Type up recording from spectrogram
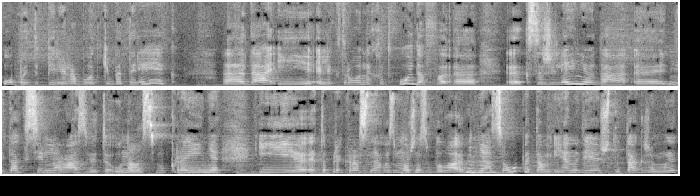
опыт переработки батареек э, да, и электронных отходов, э, э, к сожалению, да, э, не так сильно развит у нас в Украине. И это прекрасная возможность была обменяться опытом. И я надеюсь, что также мы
